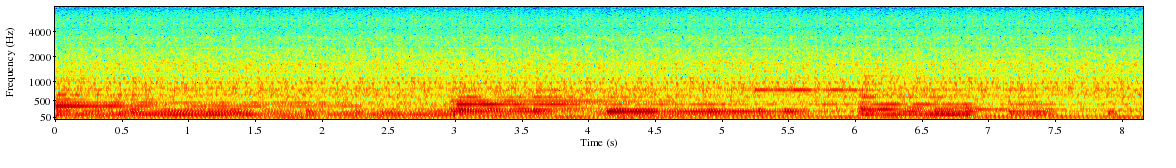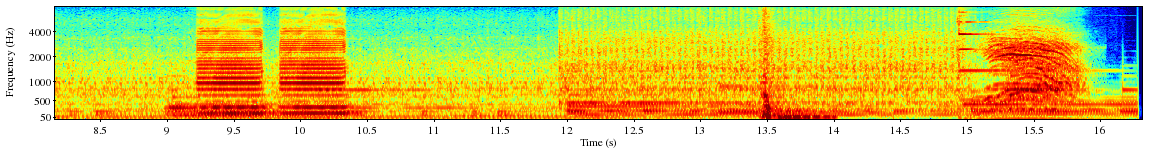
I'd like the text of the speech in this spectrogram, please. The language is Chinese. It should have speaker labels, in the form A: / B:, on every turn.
A: 了。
